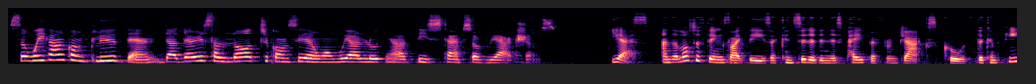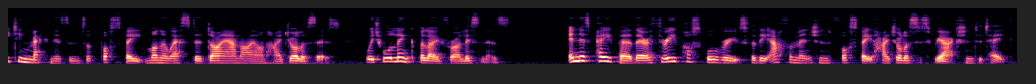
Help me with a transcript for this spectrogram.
So we can conclude then that there is a lot to consider when we are looking at these types of reactions. Yes, and a lot of things like these are considered in this paper from JACS called The Competing Mechanisms of Phosphate Monoester Dianion Hydrolysis, which we'll link below for our listeners. In this paper, there are three possible routes for the aforementioned phosphate hydrolysis reaction to take,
